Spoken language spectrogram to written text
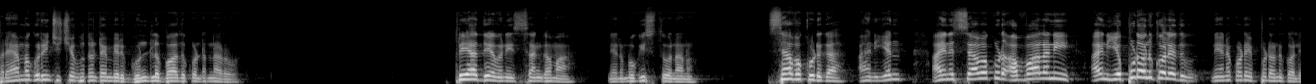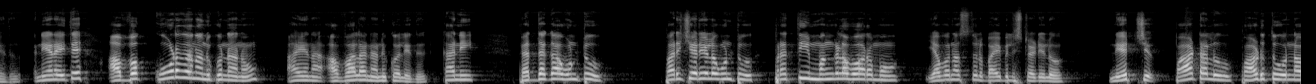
ప్రేమ గురించి చెబుతుంటే మీరు గుండ్లు బాదుకుంటున్నారు. ప్రియాదేవుని సంగమా నేను ముగిస్తున్నాను సేవకుడుగా ఆయన ఎన్ ఆయన సేవకుడు అవ్వాలని ఆయన ఎప్పుడు అనుకోలేదు. నేను కూడా ఎప్పుడు అనుకోలేదు. నేనైతే అవ్వకూడదని అనుకున్నాను. ఆయన అవ్వాలని అనుకోలేదు. కానీ పెద్దగా ఉంటూ పరిచర్యలో ఉంటూ ప్రతి మంగళవారము యవనస్తులు బైబిల్ స్టడీలో నేర్చు పాటలు పాడుతూ ఉన్న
